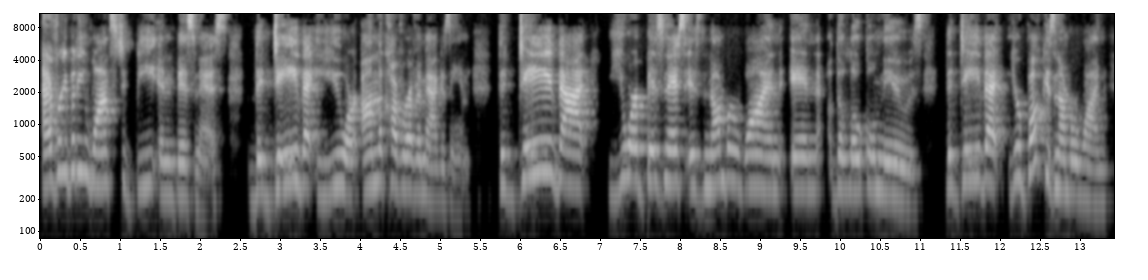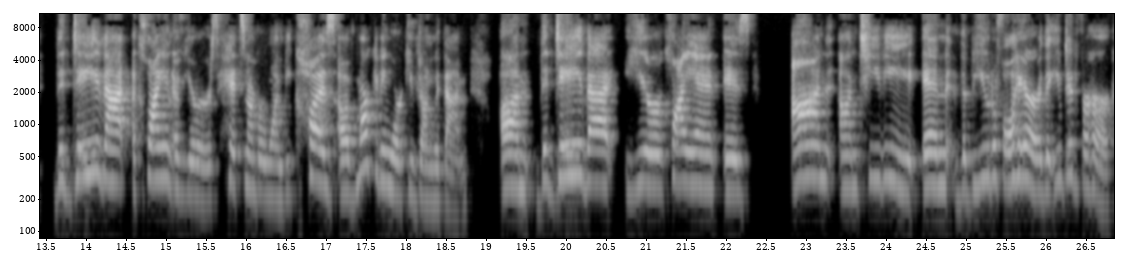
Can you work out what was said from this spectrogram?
Everybody wants to be in business the day that you are on the cover of a magazine, the day that your business is number one in the local news, the day that your book is number one, the day that a client of yours hits number one because of marketing work you've done with them, um, the day that your client is on on TV in the beautiful hair that you did for her.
